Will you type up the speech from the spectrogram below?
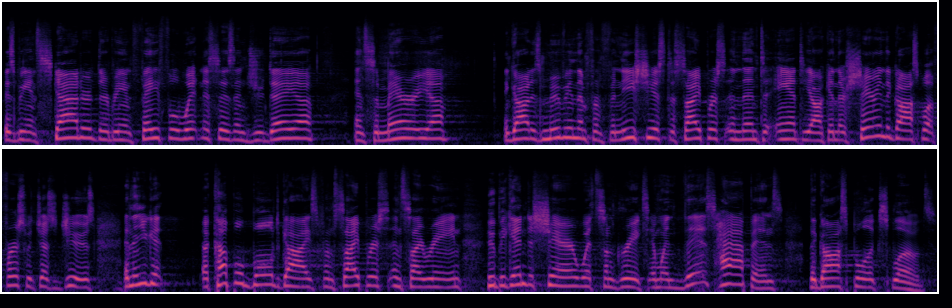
is being scattered. They're being faithful witnesses in Judea and Samaria. And God is moving them from Phoenicia to Cyprus and then to Antioch. And they're sharing the gospel at first with just Jews. And then you get a couple bold guys from Cyprus and Cyrene who begin to share with some Greeks. And when this happens, the gospel explodes.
